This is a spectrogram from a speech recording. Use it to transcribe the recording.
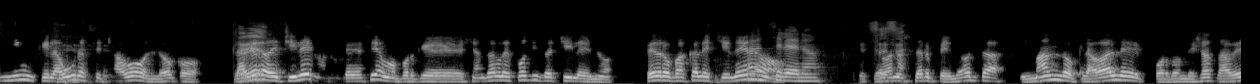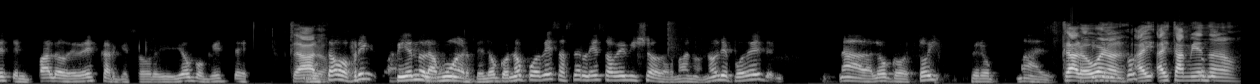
Bien que labura ese chabón, loco. La guerra de chilenos, lo que decíamos, porque Giancarlo Espósito es chileno, Pedro Pascal es Ah, chileno, chileno. que se Sí, van sí. a hacer pelota y mando clavarle por donde ya sabes el palo de Vescar que sobrevivió porque este Claro. Gustavo Fring está pidiendo la muerte, loco. No podés hacerle eso a Baby Yoda, hermano. No le podés nada, loco. Estoy, pero mal. Claro, Así bueno, ahí, ahí están viendo.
